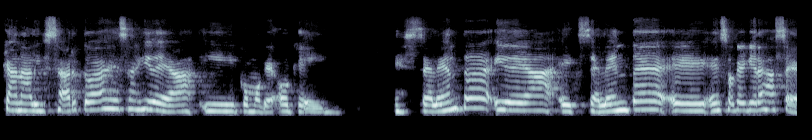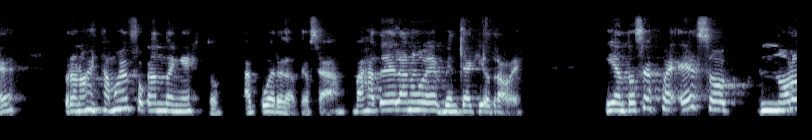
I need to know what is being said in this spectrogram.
canalizar todas esas ideas y como que, ok, excelente idea, excelente eh, eso que quieres hacer, pero nos estamos enfocando en esto, acuérdate, o sea, bájate de la nube, vente aquí otra vez. Y entonces, pues eso no lo,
